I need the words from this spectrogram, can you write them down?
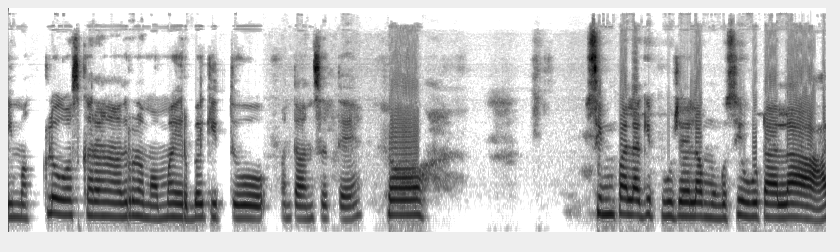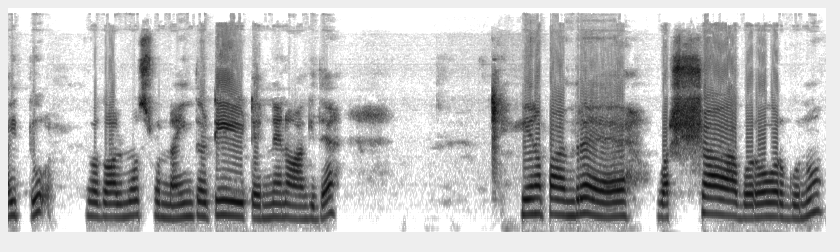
ಈ ಮಕ್ಳುಗೋಸ್ಕರನಾದ್ರೂ ನಮ್ಮಮ್ಮ ಇರ್ಬೇಕಿತ್ತು ಅಂತ ಅನ್ಸುತ್ತೆ. ಸೊ ಸಿಂಪಲ್ ಆಗಿ ಪೂಜೆ ಎಲ್ಲ ಮುಗಿಸಿ ಊಟ ಎಲ್ಲ ಆಯ್ತು. ಇವಾಗ ಆಲ್ಮೋಸ್ಟ್ ಒಂದು ನೈನ್ ತರ್ಟಿ ಟೆನ್ ಏನೋ ಆಗಿದೆ. ಏನಪ್ಪಾ ಅಂದ್ರೆ, ವರ್ಷ ಬರೋವರ್ಗುನು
